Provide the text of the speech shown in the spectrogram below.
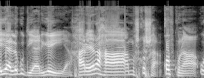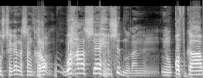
ayaa lagu diyaariyey. Hareeraha musqusha qofkuna uu iskaga nasan karo. Waxaase xusid mudan in qofka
